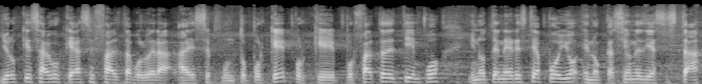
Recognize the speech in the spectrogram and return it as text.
yo creo que es algo que hace falta volver a, ese punto. ¿Por qué? Porque por falta de tiempo y no tener este apoyo, en ocasiones ya se está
